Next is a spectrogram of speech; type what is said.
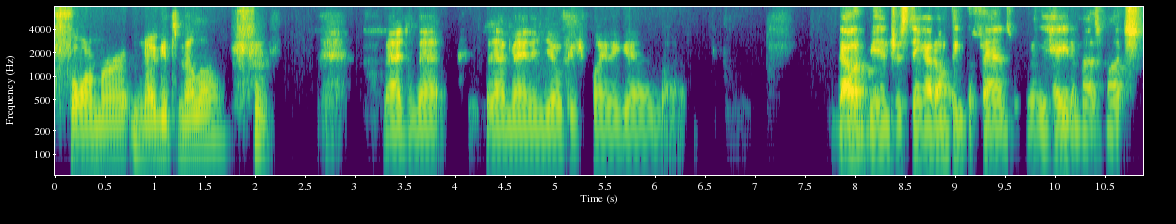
former Nuggets Melo. Imagine that that man and Jokic playing again. That would be interesting. I don't think the fans would really hate him as much.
